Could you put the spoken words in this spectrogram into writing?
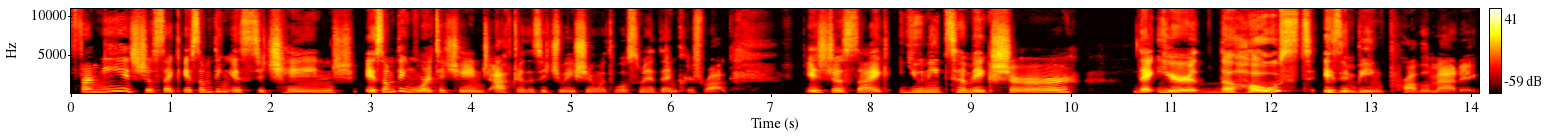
for me it's just like if something is to change if something were to change after the situation with will smith and chris rock it's just like you need to make sure that you're the host isn't being problematic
